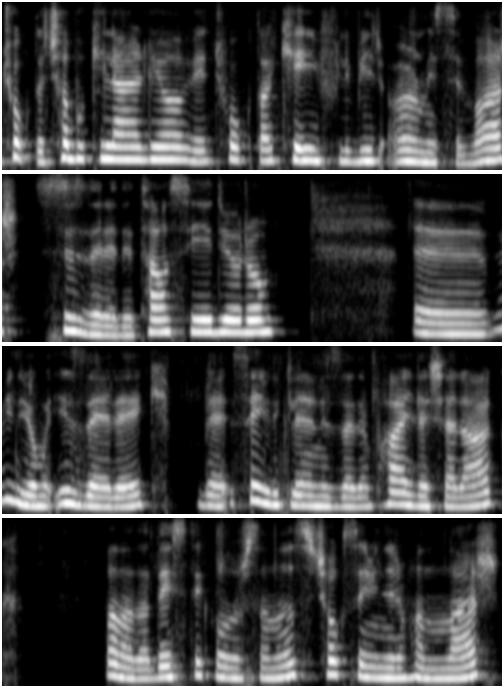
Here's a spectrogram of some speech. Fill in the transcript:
Çok da çabuk ilerliyor ve çok da keyifli bir örmesi var. Sizlere de tavsiye ediyorum. Videomu izleyerek ve sevdiklerinizle de paylaşarak bana da destek olursanız çok sevinirim hanımlar.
